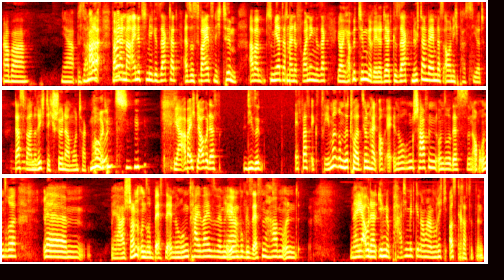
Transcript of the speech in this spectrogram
Aber ja, besonders, Aber- weil aber- dann mal eine zu mir gesagt hat, also es war jetzt nicht Tim, aber zu mir hat dann meine Freundin gesagt, ja, ich habe mit Tim geredet. Der hat gesagt, nüchtern wäre ihm das auch nicht passiert. Das war ein richtig schöner Montagmorgen. Ja, aber ich glaube, dass diese etwas extremeren Situationen halt auch Erinnerungen schaffen. Unsere, das sind auch unsere, ähm, ja, schon unsere beste Erinnerung teilweise, wenn wir Ja. irgendwo gesessen haben und naja, oder irgendeine Party mitgenommen haben und richtig ausgerastet sind.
